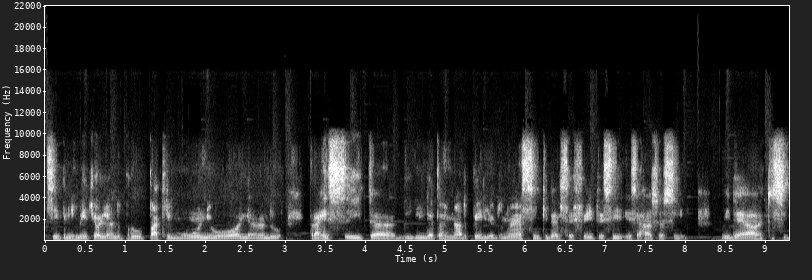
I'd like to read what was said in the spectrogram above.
simplesmente olhando para o patrimônio ou olhando para a receita de, em determinado período. Não é assim que deve ser feito esse, esse raciocínio. O ideal é que se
